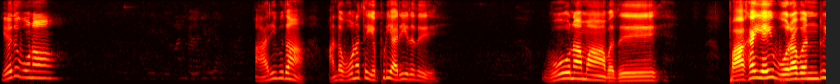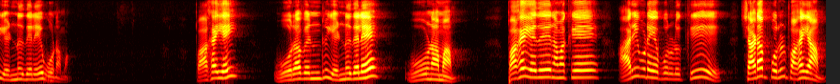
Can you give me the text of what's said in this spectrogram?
எது ஊனம் அறிவு தான் அந்த ஊனத்தை எப்படி அறிகிறது? ஊனமாவது. பகையை உறவென்று எண்ணுதலே ஊனமா. பகையை உறவென்று எண்ணுதலே ஊனமாம். பகை எது? நமக்கு அறிவுடைய பொருளுக்கு சடப்பொருள் பகையாம்.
